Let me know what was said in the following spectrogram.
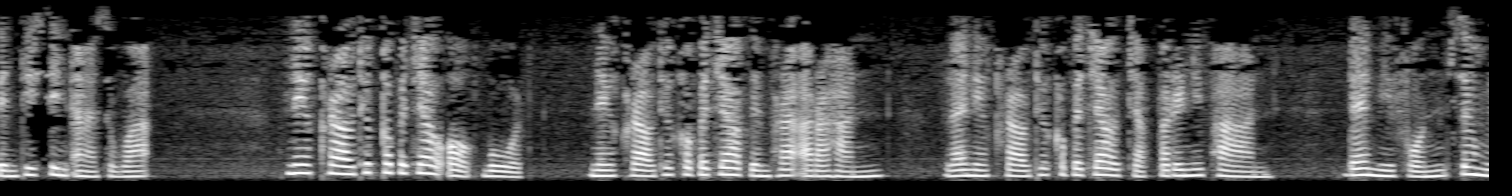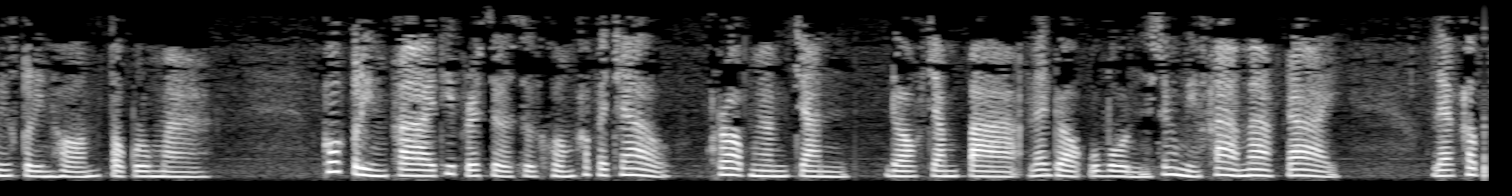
เป็นที่สิ้นอาสวะ ในคราวที่ข้าพเจ้าออกบวช ในคราวที่ข้าพเจ้าเป็นพระอรหันต์ และในคราวที่ข้าพเจ้าจักปรินิพาน ได้มีฝนซึ่งมีกลิ่นหอมตกลงมา ก็กลิ่นกายที่ประเสริฐสุดของข้าพเจ้า ครอบงำจันทร์ดอกจำปาและดอกอุบลซึ่งมีค่ามากได้ และข้าพ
